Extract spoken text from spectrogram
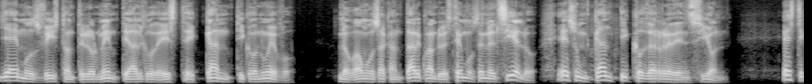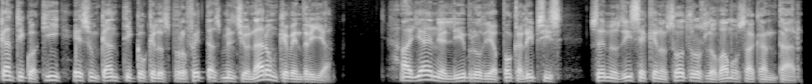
Ya hemos visto anteriormente algo de este cántico nuevo. Lo vamos a cantar cuando estemos en el cielo. Es un cántico de redención. Este cántico aquí es un cántico que los profetas mencionaron que vendría. Allá en el libro de Apocalipsis se nos dice que nosotros lo vamos a cantar.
